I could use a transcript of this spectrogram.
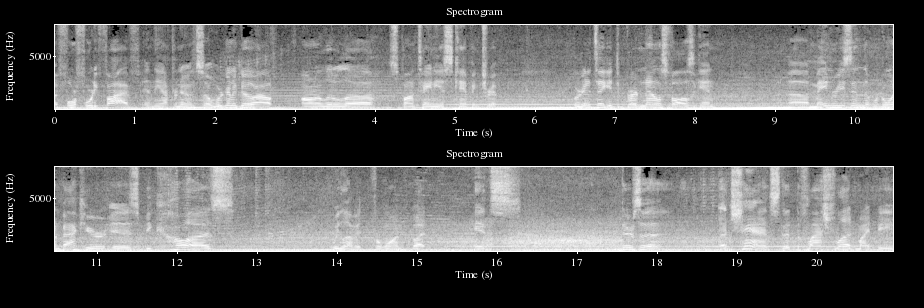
at 4:45 in the afternoon. So we're gonna go out on a little uh, spontaneous camping trip. We're gonna take it to Pedernales Falls again. Uh, main reason that we're going back here is because we love it for one, but it's there's a a chance that the flash flood might be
